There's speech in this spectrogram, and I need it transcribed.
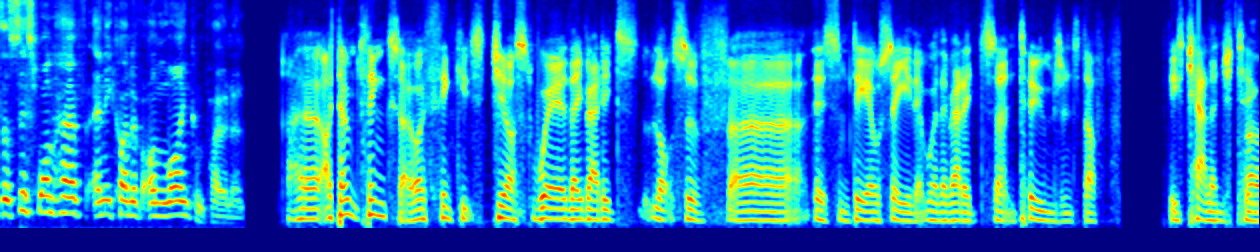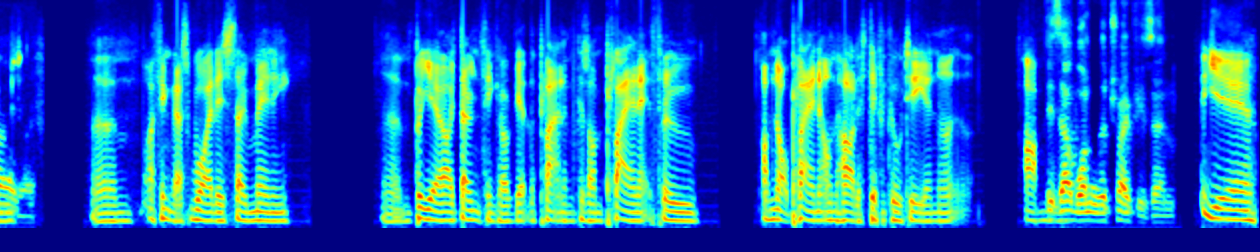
does this one have any kind of online component? Uh, I don't think so. I think it's just where they've added lots of. Uh, there's some DLC that where they've added certain tombs and stuff. These challenge tombs. Um, I think that's why there's so many. Um, but yeah, I don't think I'll get the platinum because I'm playing it through. I'm not playing it on the hardest difficulty, and uh, Is that one of the trophies then? Yeah,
